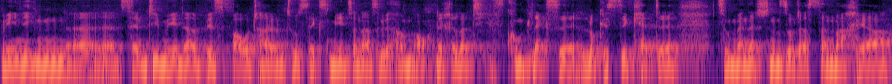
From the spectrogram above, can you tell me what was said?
wenigen äh, Zentimeter bis Bauteilen zu sechs Metern. Also wir haben auch eine relativ komplexe Logistikkette zu managen, sodass dann nachher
